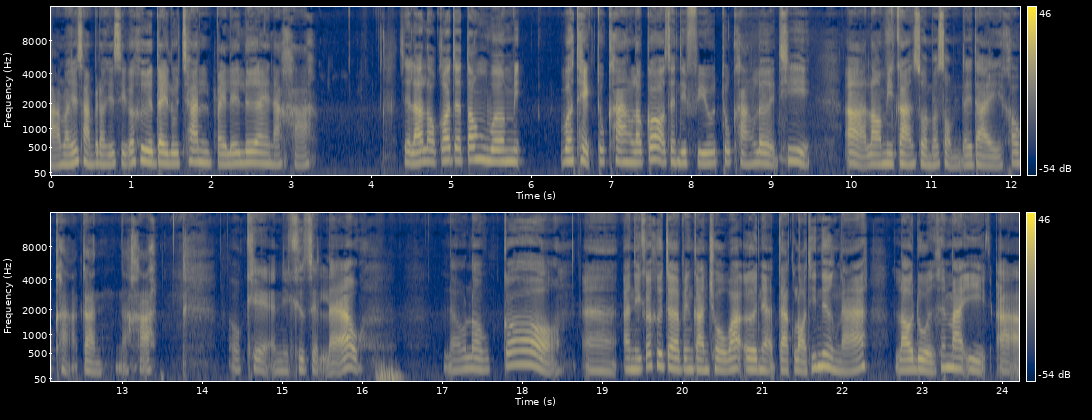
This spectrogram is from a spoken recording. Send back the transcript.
3 หลอดที่ 3 ไปหลอดที่ 4 ก็คือ dilution ไปเรื่อยๆนะคะ เสร็จแล้วเราก็จะต้อง vermi- vertex ทุกครั้ง แล้วก็ centrifuge ทุกครั้งเลยที่เรามีการส่วนผสมใด ๆ เข้าขากันนะคะ โอเค อันนี้คือเสร็จแล้ว แล้วเราก็อ่าอันนี้ก็คือจะเป็นการโชว์ว่าเออเนี่ยจากหลอดที่หนึ่งนะ เราดูดขึ้นมาอีกอ่า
